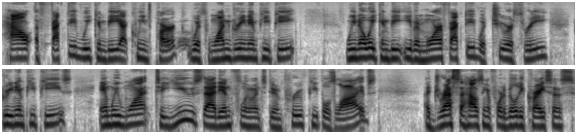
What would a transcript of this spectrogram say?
how effective we can be at Queen's Park with one Green MPP. We know we can be even more effective with two or three Green MPPs. And we want to use that influence to improve people's lives, address the housing affordability crisis,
